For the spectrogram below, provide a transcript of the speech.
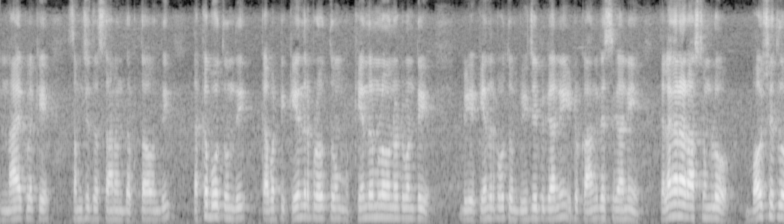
నాయకులకి సముచిత స్థానం దక్కుతూ ఉంది దక్కబోతుంది. కాబట్టి కేంద్ర ప్రభుత్వం కేంద్రంలో ఉన్నటువంటి కేంద్ర ప్రభుత్వం బీజేపీ కానీ ఇటు కాంగ్రెస్ కానీ తెలంగాణ రాష్ట్రంలో భవిష్యత్తులో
